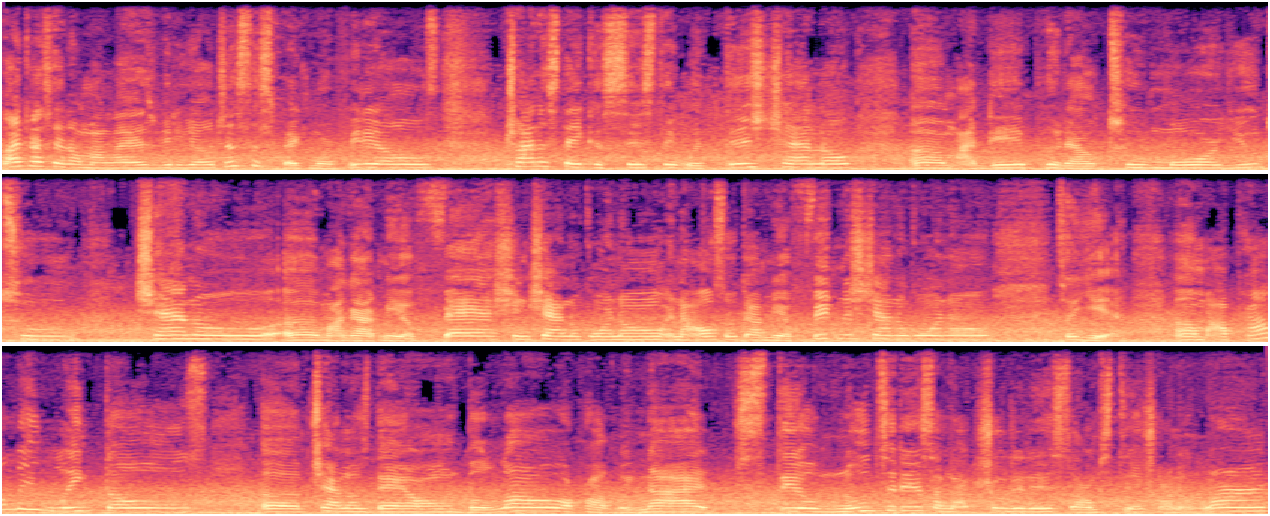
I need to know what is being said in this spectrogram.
Like I said on my last video, just expect more videos. Trying to stay consistent with this channel. Um, I did put out two more YouTube channel. Um, I got me a fashion channel going on, and I also got me a fitness channel going on. So yeah, um, I'll probably link those uh, channels down below. Or probably not still new to this. I'm not true to this so i'm still trying to learn.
